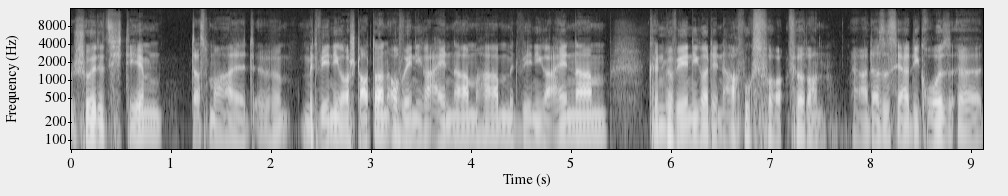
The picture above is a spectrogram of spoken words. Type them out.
schuldet sich dem, dass wir halt äh, mit weniger Startern auch weniger Einnahmen haben. Mit weniger Einnahmen können wir weniger den Nachwuchs fördern. Ja, das ist ja die, große, äh,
